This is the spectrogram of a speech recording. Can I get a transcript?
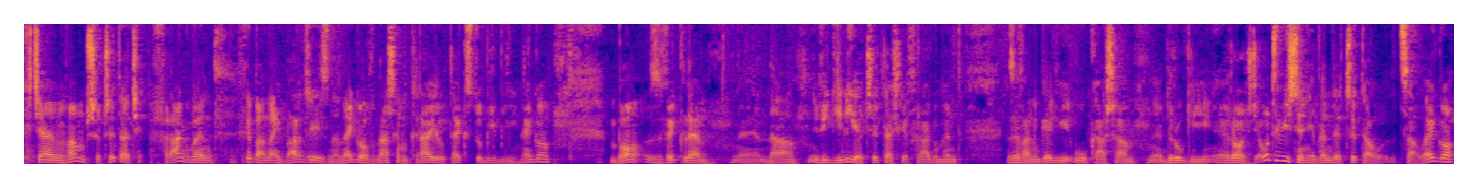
chciałem Wam przeczytać fragment chyba najbardziej znanego w naszym kraju tekstu biblijnego, bo zwykle e, na Wigilię czyta się fragment z Ewangelii Łukasza, drugi rozdział. Oczywiście nie będę czytał całego,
